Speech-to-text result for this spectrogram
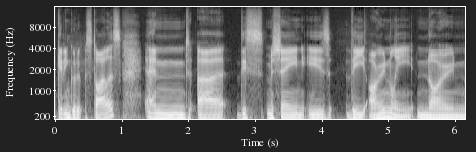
getting good at the stylus, and uh, this machine is the only known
